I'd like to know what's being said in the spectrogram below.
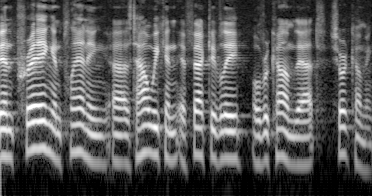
been praying and planning uh, as to how we can effectively overcome that shortcoming.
